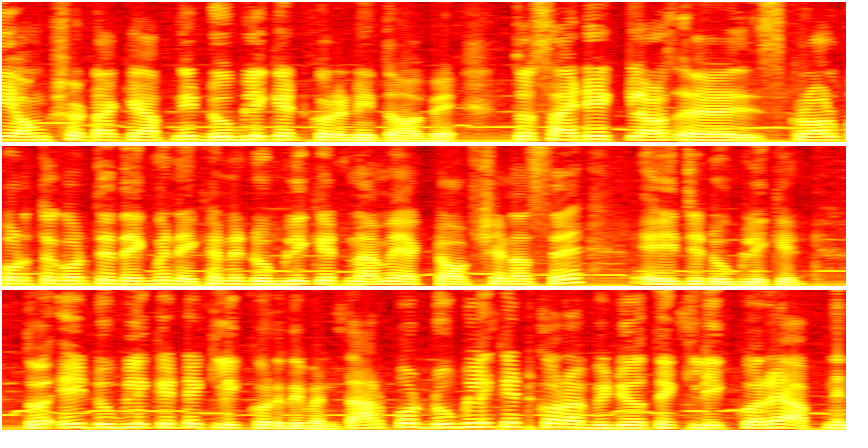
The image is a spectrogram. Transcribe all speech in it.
এই অংশটাকে আপনি ডুপ্লিকেট করে নিতে হবে। তো সাইডে স্ক্রল করতে করতে দেখবেন এখানে ডুপ্লিকেট নামে একটা অপশন আছে, এই যে ডুপ্লিকেট। তো এই ডুপ্লিকেটে ক্লিক করে দিবেন। তারপর ডুপ্লিকেট করা ভিডিওতে ক্লিক করে আপনি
